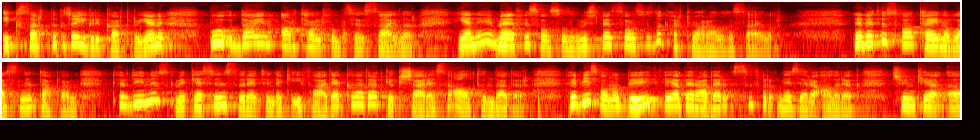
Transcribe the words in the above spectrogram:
x artdıqca y artır. Yəni bu daim artan funksiya sayılır. Yəni mənfi sonsuzluq, müsbət sonsuzluq artma aralığı sayılır. Növbəti sual təyin oblasını tapın. Gördüyünüz kimi kəsrin surətindəki ifadə kvadrat kök işarəsi altındadır və biz onu böyük və ya bərabər 0 nəzərə alırıq. Çünki ə,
